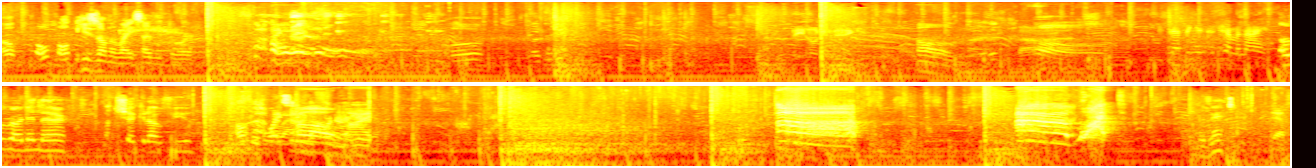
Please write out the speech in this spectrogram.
oh, oh, oh, he's on the right side of the door. Oh, oh look at. Oh, Oh. Stepping into Gemini. I'll run in there. I'll check it out for you. Oh, there's one sitting in oh the corner he? Yes.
